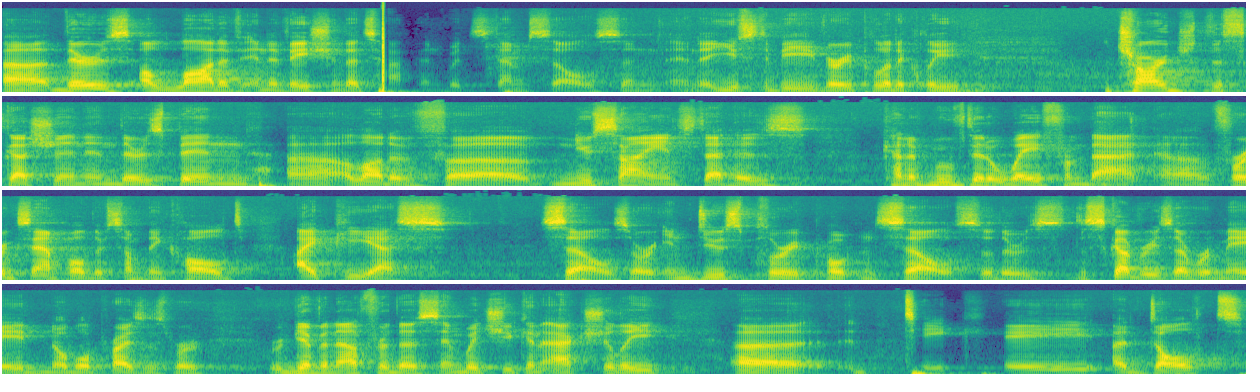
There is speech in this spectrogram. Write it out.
uh, there's a lot of innovation that's happened with stem cells. And, and it used to be very politically charged discussion, and there's been uh, a lot of uh, new science that has kind of moved it away from that. Uh, for example, there's something called IPS cells or induced pluripotent cells. So there's discoveries that were made, Nobel Prizes were, were given out for this, in which you can actually uh, take a adult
